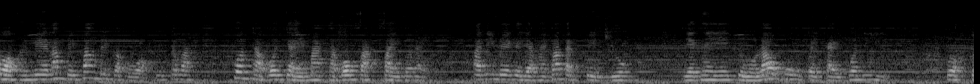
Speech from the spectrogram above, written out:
บอกให้แม่ลำไปฟังแม่ก็บอกอยู่แต่ว่าคนถ้าบ่ใจมากถ้าบ่ฟักไฟบ่ได้อันนี้แม่ก็อยากให้พากันเป็นอยู่อยากให้โจเล่าพุ่งไปไกลกว่านี้พวกโต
